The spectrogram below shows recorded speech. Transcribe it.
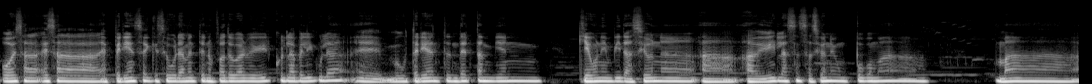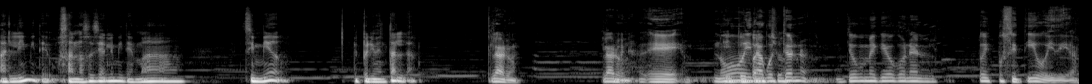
o esa, esa experiencia que seguramente nos va a tocar vivir con la película, eh, me gustaría entender también que es una invitación a, a- a vivir las sensaciones un poco más, más al límite. O sea, no sé si al límite, más sin miedo, experimentarla. claro, Claro. Eh, ¿Y no, tú, y, la cuestión, yo me quedo con el. Estoy positivo hoy día.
